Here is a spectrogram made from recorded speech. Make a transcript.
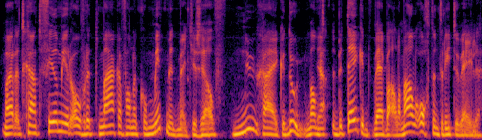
Maar het gaat veel meer over het maken van een commitment met jezelf. Nu ga ik het doen. Want ja. het betekent, we hebben allemaal ochtendrituelen.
